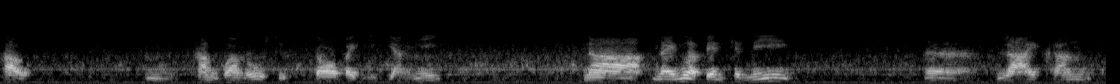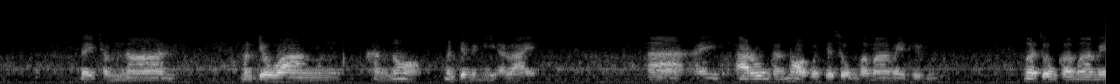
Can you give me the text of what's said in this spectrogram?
เข้าทำความรู้สึกต่อไปอีกอย่างนี้นาในเมื่อเป็นเช่นนี้หลายครั้งได้ชำนาญ มันจะวางข้างนอก มันจะไม่มีอะไรอาไออารมณ์ข้างนอกมันจะส่งเข้ามาไม่ถึง เมื่อส่งเข้ามาไม่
